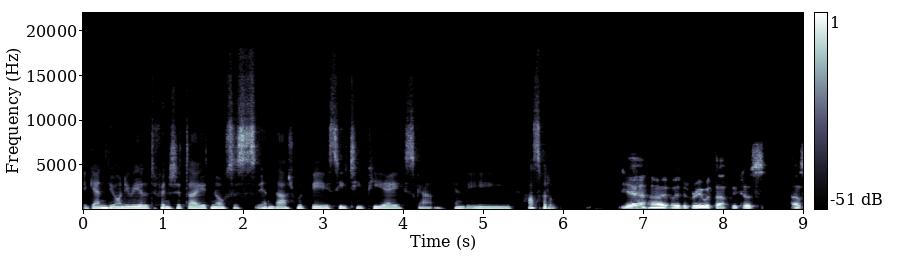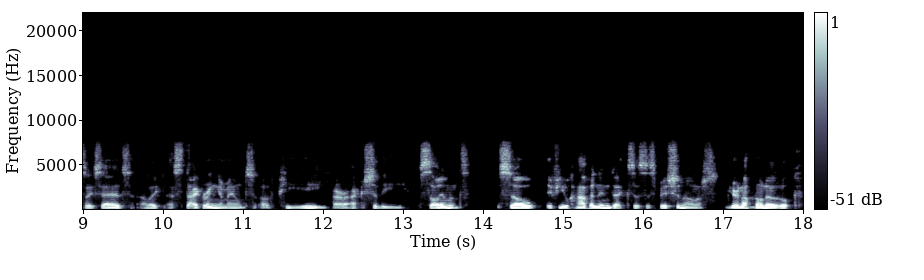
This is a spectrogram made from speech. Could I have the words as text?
again, the only real definitive diagnosis in that would be a CTPA scan in the hospital. Yeah, I, would agree with that because, as I said, like a staggering amount of PE are actually silent. So if you have an index of suspicion on it, you're not going to look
